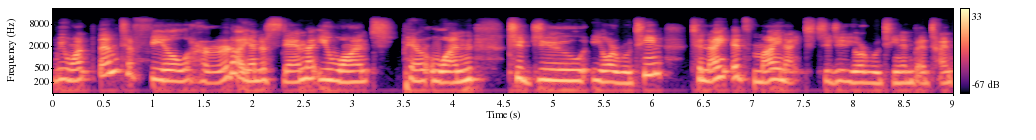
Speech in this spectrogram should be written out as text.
we want them to feel heard. I understand that you want parent one to do your routine. Tonight, it's my night to do your routine and bedtime.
